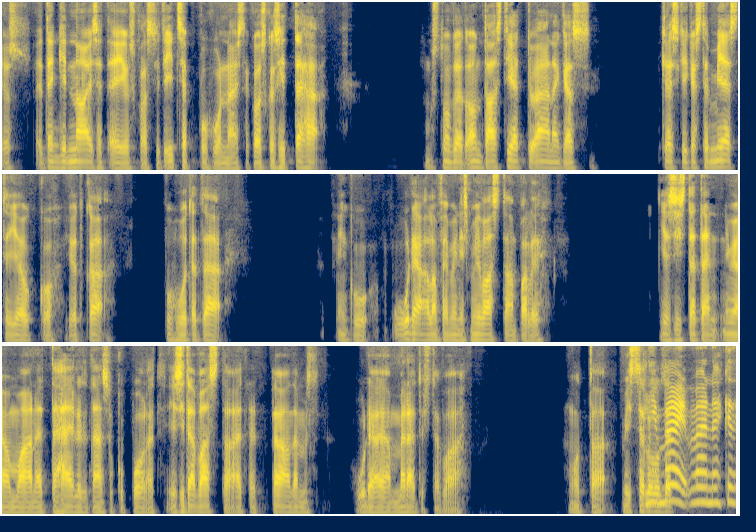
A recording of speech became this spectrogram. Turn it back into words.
jos etenkin naiset ei uskalla sit itse puhua näistä, koska sittenhän musta tuntuu, että on taas tietty äänekäs keskikäisten miesten joukko, jotka puhuu tätä niin kuin uuden alan feminismiä vastaan paljon. Ja siis tätä nimenomaan, että häilytetään sukupuolet. Ja sitä vastaan, että tämä on tämmöistä uuden ajan merätystä vaan. Mutta missä niin luulet, mä, en, mä en ehkä,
